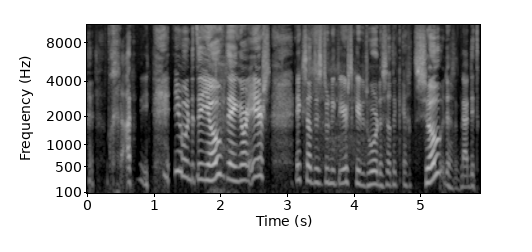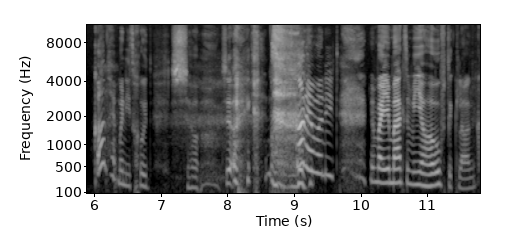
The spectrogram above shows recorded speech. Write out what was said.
Dat gaat niet. Je moet het in je hoofd denken. Maar eerst, ik zat dus toen ik de eerste keer dit hoorde, zat ik echt zo. Dacht ik, nou, dit kan helemaal niet goed. Zo, zo. dat kan helemaal niet. maar je maakt hem in je hoofd de klank.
